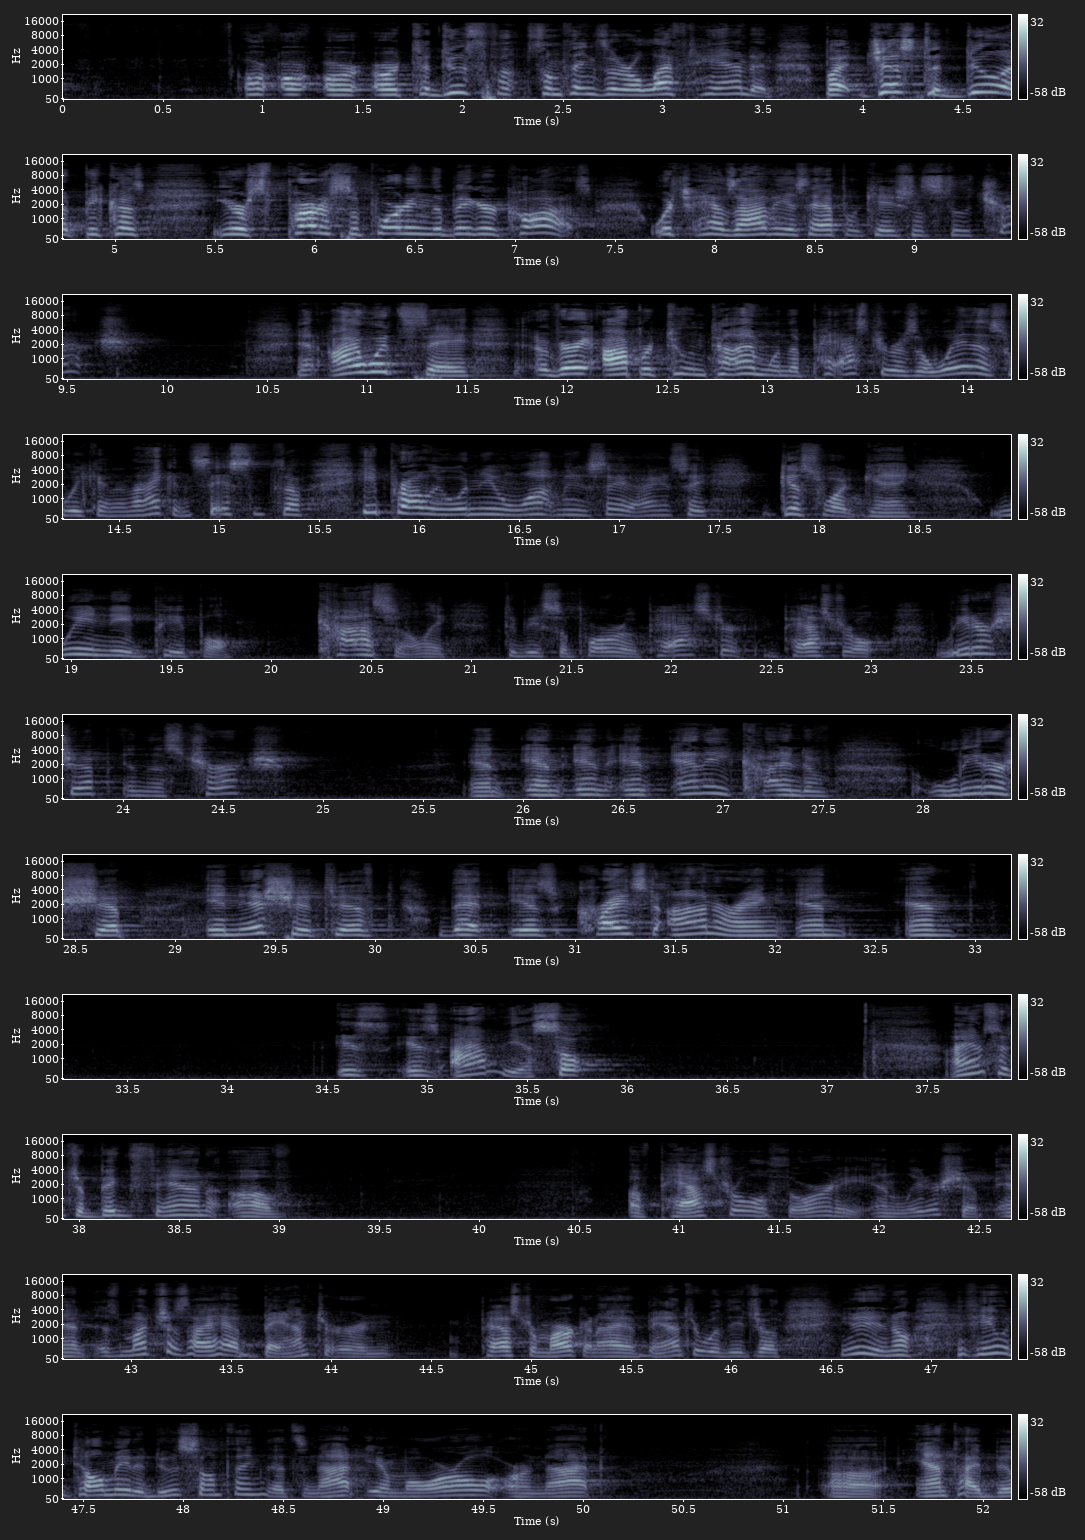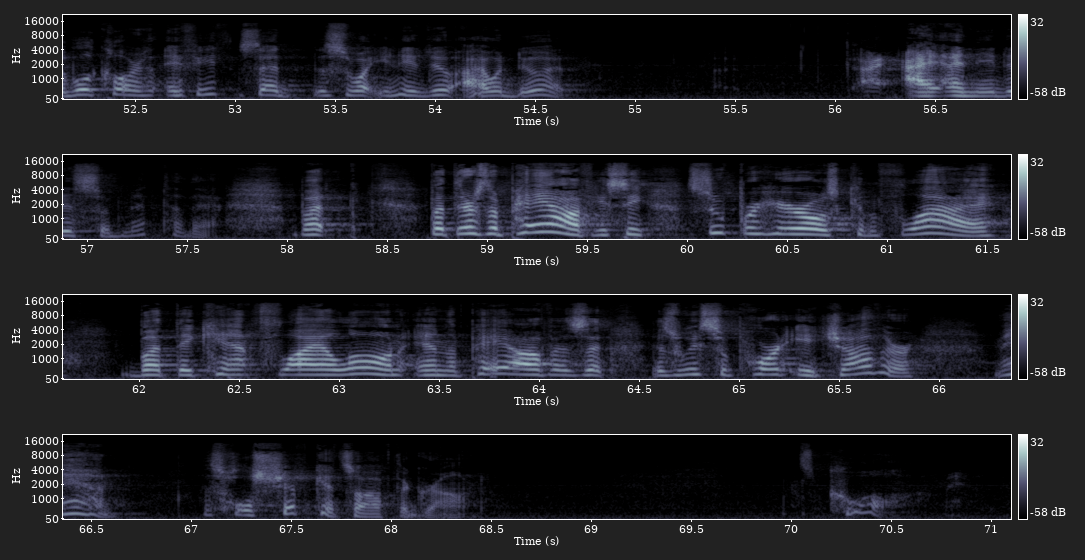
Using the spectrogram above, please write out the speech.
or, or, or, to do some things that are left handed, but just to do it because you're part of supporting the bigger cause, which has obvious applications to the church. And I would say, a very opportune time when the pastor is away this weekend and I can say some stuff he probably wouldn't even want me to say. It. I can say, guess what, gang? We need people constantly to be supportive of pastor and pastoral leadership in this church. And, and, and, and any kind of leadership initiative that is Christ honoring and, and is, is obvious. So I am such a big fan of of pastoral authority and leadership. And as much as I have banter, and Pastor Mark and I have banter with each other, you need to know if he would tell me to do something that's not immoral or not uh, anti biblical, or if he said, This is what you need to do, I would do it. I, I, need to submit to that. But, but there's a payoff. You see, superheroes can fly, but they can't fly alone. And the payoff is that as we support each other, man, this whole ship gets off the ground. It's cool.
